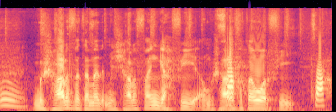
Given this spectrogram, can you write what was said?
مم. مش عارف أتمد... مش عارف أنجح فيه أو مش صح. عارف أطور فيه صح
